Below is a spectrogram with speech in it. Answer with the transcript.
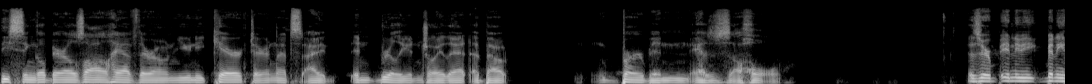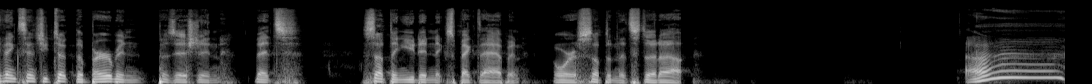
these single barrels all have their own unique character, and that's I really enjoy that about bourbon as a whole. Has there any been anything since you took the bourbon position that's something you didn't expect to happen or something that stood out? Uh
